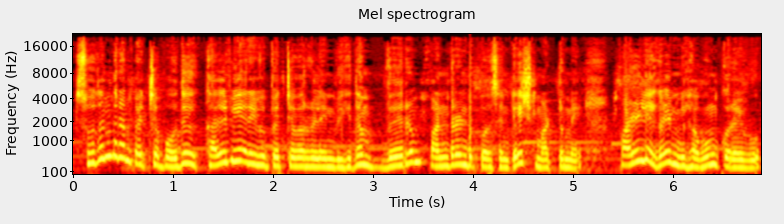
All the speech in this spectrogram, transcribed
சுதந்திரம் பெற்றபோது கல்வி அறிவு பெற்றவர்களின் விகிதம் வெறும் பன்னிரண்டு பர்சன்டேஜ் மட்டுமே. பள்ளிகள் மிகவும் குறைவு.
